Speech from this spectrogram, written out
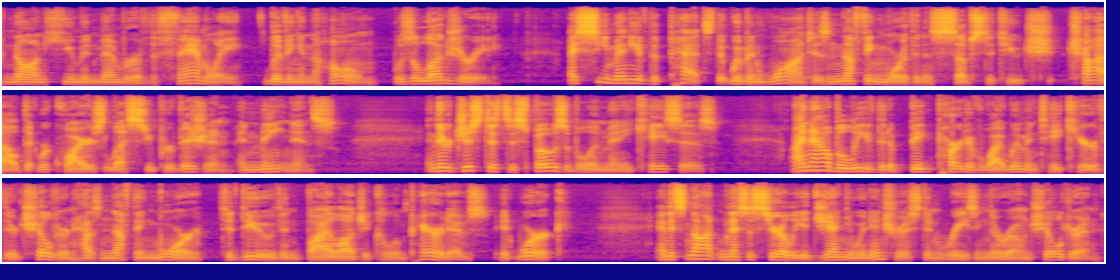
non human member of the family living in the home was a luxury. I see many of the pets that women want as nothing more than a substitute ch- child that requires less supervision and maintenance. And they're just as disposable in many cases. I now believe that a big part of why women take care of their children has nothing more to do than biological imperatives at work, and it's not necessarily a genuine interest in raising their own children.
